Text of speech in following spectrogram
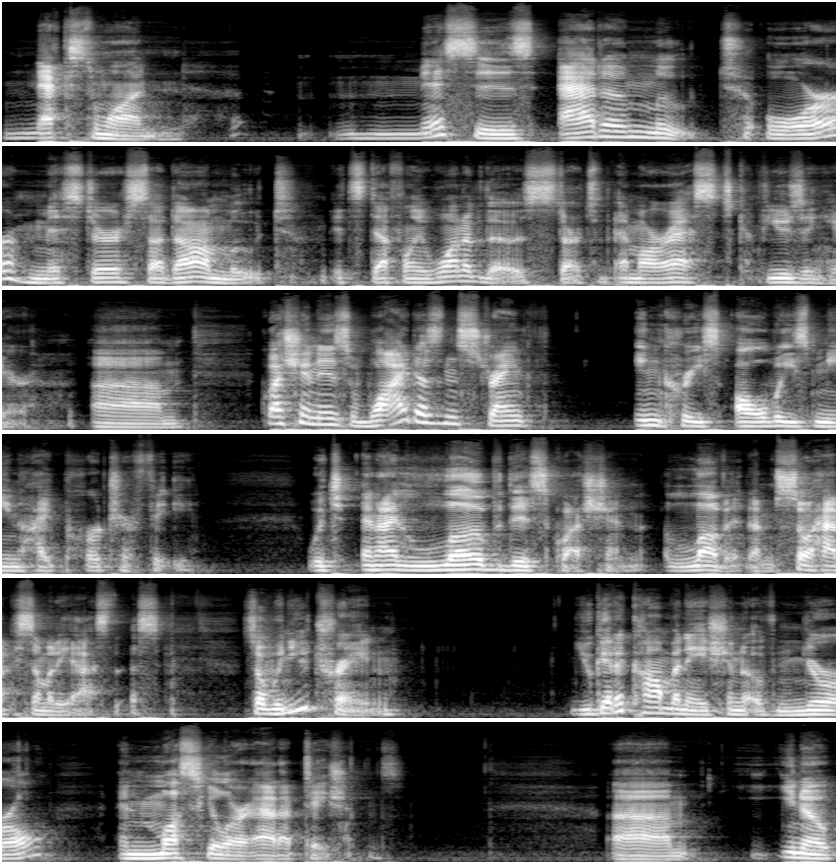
Next one Mrs. Adamut or Mr. Saddamut. It's definitely one of those. Starts with MRS. It's confusing here. Um, question is why doesn't strength increase always mean hypertrophy? Which, and I love this question. Love it. I'm so happy somebody asked this. So when you train, you get a combination of neural and muscular adaptations. Um, you know,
